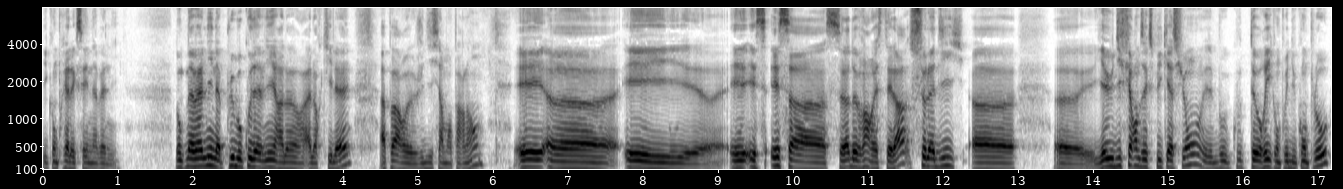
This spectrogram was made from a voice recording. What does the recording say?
y compris Alexei Navalny. Donc Navalny n'a plus beaucoup d'avenir à l'heure qu'il est, à part judiciairement parlant. Et, euh, et, et, et, ça, cela devrait en rester là. Cela dit, euh, euh, il y a eu différentes explications, beaucoup de théories, y compris du complot,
